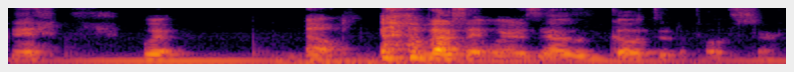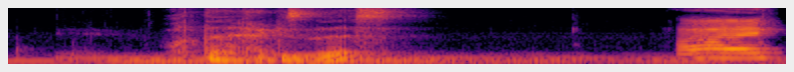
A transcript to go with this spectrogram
Where? Oh, I'm about to say where is it? Now go through the poster. What the heck is this? Hi.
